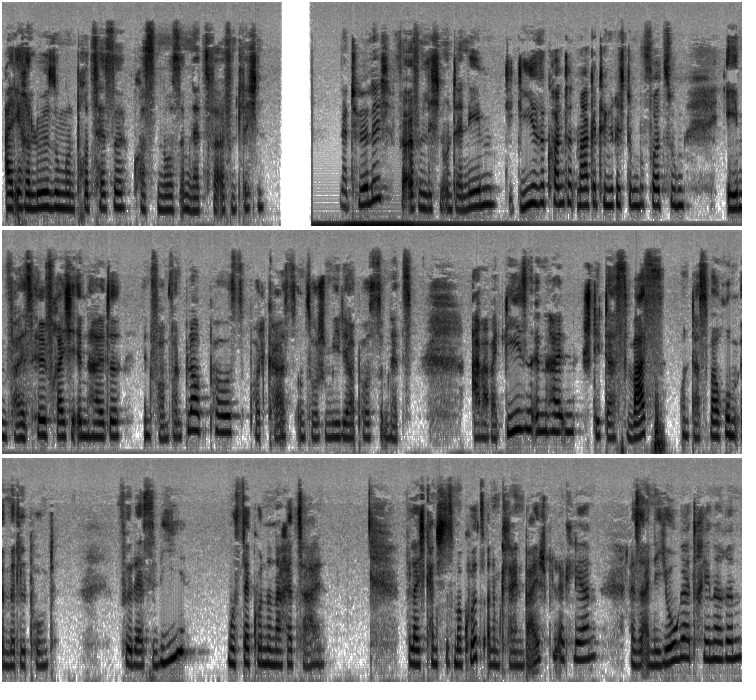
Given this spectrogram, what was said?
all ihre Lösungen und Prozesse kostenlos im Netz veröffentlichen. Natürlich veröffentlichen Unternehmen, die diese Content-Marketing-Richtung bevorzugen, ebenfalls hilfreiche Inhalte in Form von Blogposts, Podcasts und Social-Media-Posts im Netz. Aber bei diesen Inhalten steht das Was und das Warum im Mittelpunkt. Für das Wie muss der Kunde nachher zahlen. Vielleicht kann ich das mal kurz an einem kleinen Beispiel erklären. Also eine Yoga-Trainerin,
